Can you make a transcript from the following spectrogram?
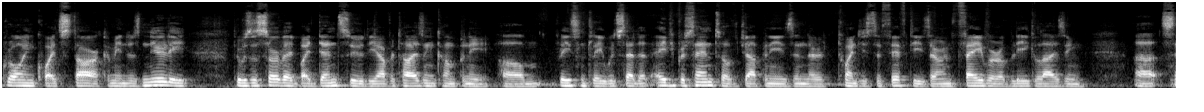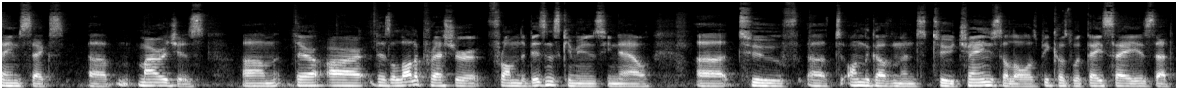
growing quite stark. I mean, there's nearly there was a survey by Dentsu, the advertising company, um, recently, which said that 80% of Japanese in their 20s to 50s are in favor of legalizing uh, same sex uh, marriages. Um, there are there's a lot of pressure from the business community now uh, to, uh, to, on the government to change the laws because what they say is that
